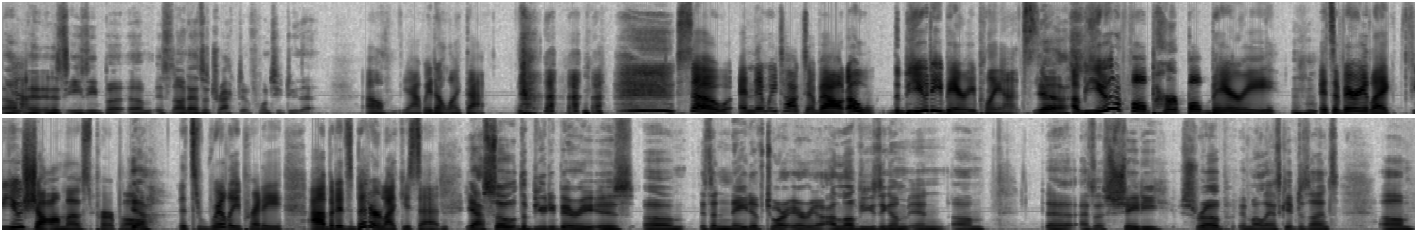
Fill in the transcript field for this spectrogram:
um, Yeah. and, and it's easy. But um, it's not as attractive once you do that. Oh, yeah, we don't like that. so, and then we talked about oh, the beauty berry plants. Yes. A beautiful purple berry. It's a very like fuchsia almost purple. Mm-hmm. Yeah. It's really pretty, uh, but it's bitter, like you said. Yeah, so the beautyberry is um, is a native to our area. I love using them in um, uh, as a shady shrub in my landscape designs, um,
